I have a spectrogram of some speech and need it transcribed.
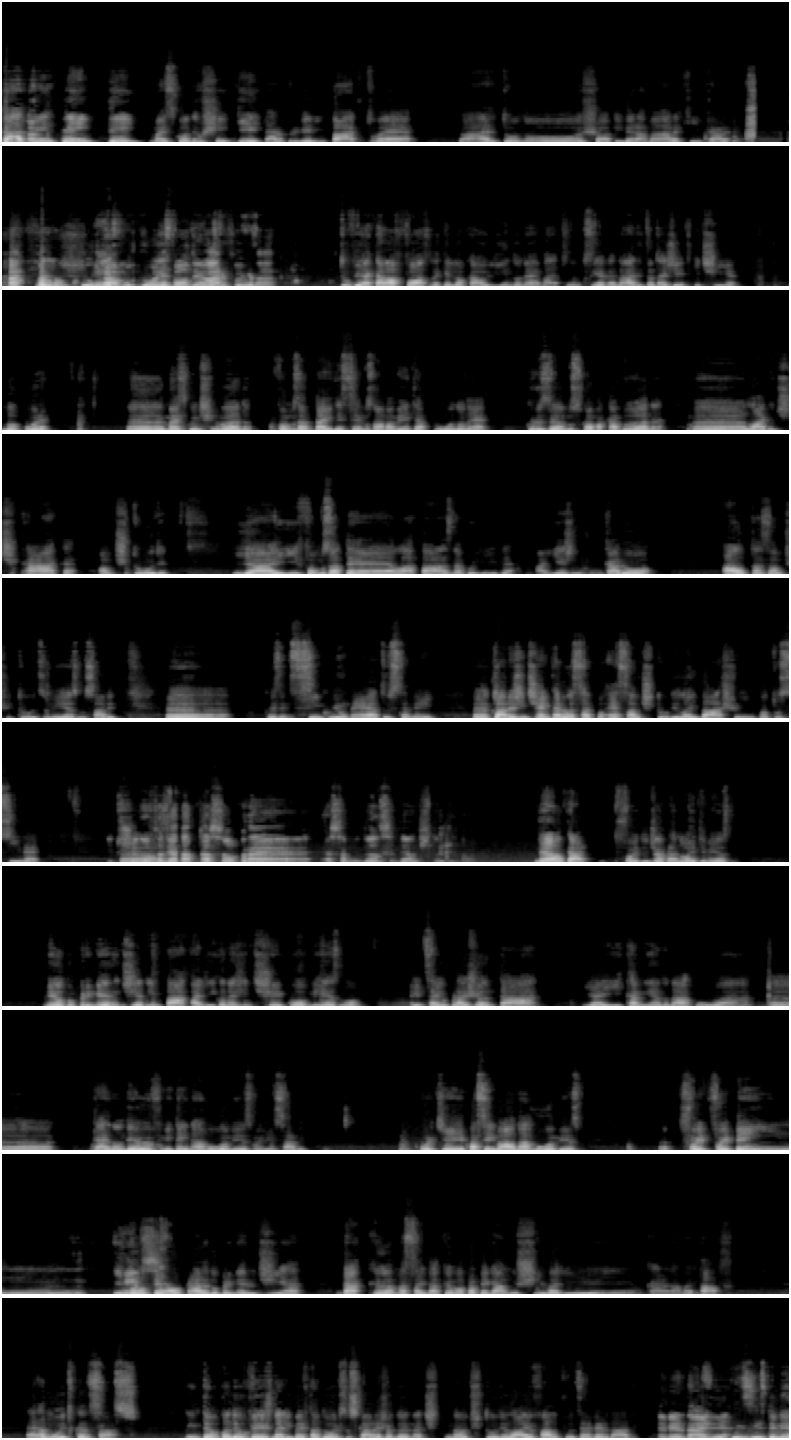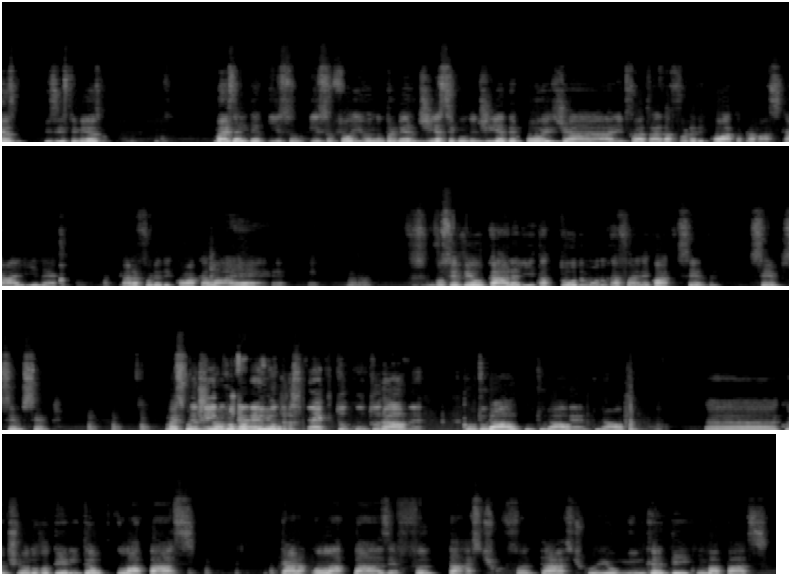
Tá, tem, tem, tem, mas quando eu cheguei, cara, o primeiro impacto é, ah, eu tô no shopping Beira-Mar aqui, cara. Meu, turista, Já mudou, turista, de balneário foi pra... Tu vê aquela foto daquele local lindo, né? Mas tu não conseguia ver nada, e tanta gente que tinha. Loucura. Uh, mas continuando, fomos a, daí descemos novamente a Puno, né? Cruzamos Copacabana, uh, Lago Titicaca, altitude. E aí fomos até La Paz, na Bolívia. Ali a gente encarou altas altitudes mesmo, sabe? Uh, coisa de 5 mil metros também. Uh, claro, a gente já encarou essa, essa altitude lá embaixo em Potosí, né? E tu chegou uh, a fazer adaptação para essa mudança de altitude? Não? não, cara. Foi do dia para noite mesmo. Meu, no primeiro dia do impacto, ali quando a gente chegou mesmo, a gente saiu para jantar e aí, caminhando na rua, uh, cara, não deu, eu vomitei na rua mesmo ali, sabe? Porque passei mal na rua mesmo. Foi, foi bem. E no hotel, cara, no primeiro dia, da cama, sair da cama para pegar a mochila ali, o cara não aguentava. Era muito cansaço. Então, quando eu vejo na Libertadores os caras jogando na, na altitude lá, eu falo, putz, é verdade. É verdade, né? Existe mesmo, existe mesmo. Mas aí isso, isso foi no primeiro dia, segundo dia. Depois já a gente foi atrás da folha de coca para mascar ali, né? Cara, a folha de coca lá é, é. Você vê o cara ali, tá todo mundo com a folha de coca sempre. Sempre, sempre, sempre. Mas continuando Também o é roteiro. É outro aspecto cultural, né? Cultural, cultural, é. cultural. Uh, continuando o roteiro, então, La Paz. Cara, La Paz é fantástico, fantástico. Eu me encantei com La Paz.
